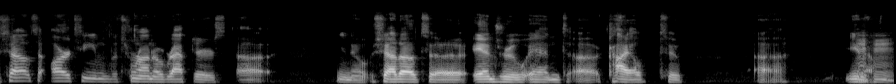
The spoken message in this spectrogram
Shout out to our team, the Toronto Raptors. Uh, you know, shout out to Andrew and uh, Kyle too. Uh, you know, mm-hmm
